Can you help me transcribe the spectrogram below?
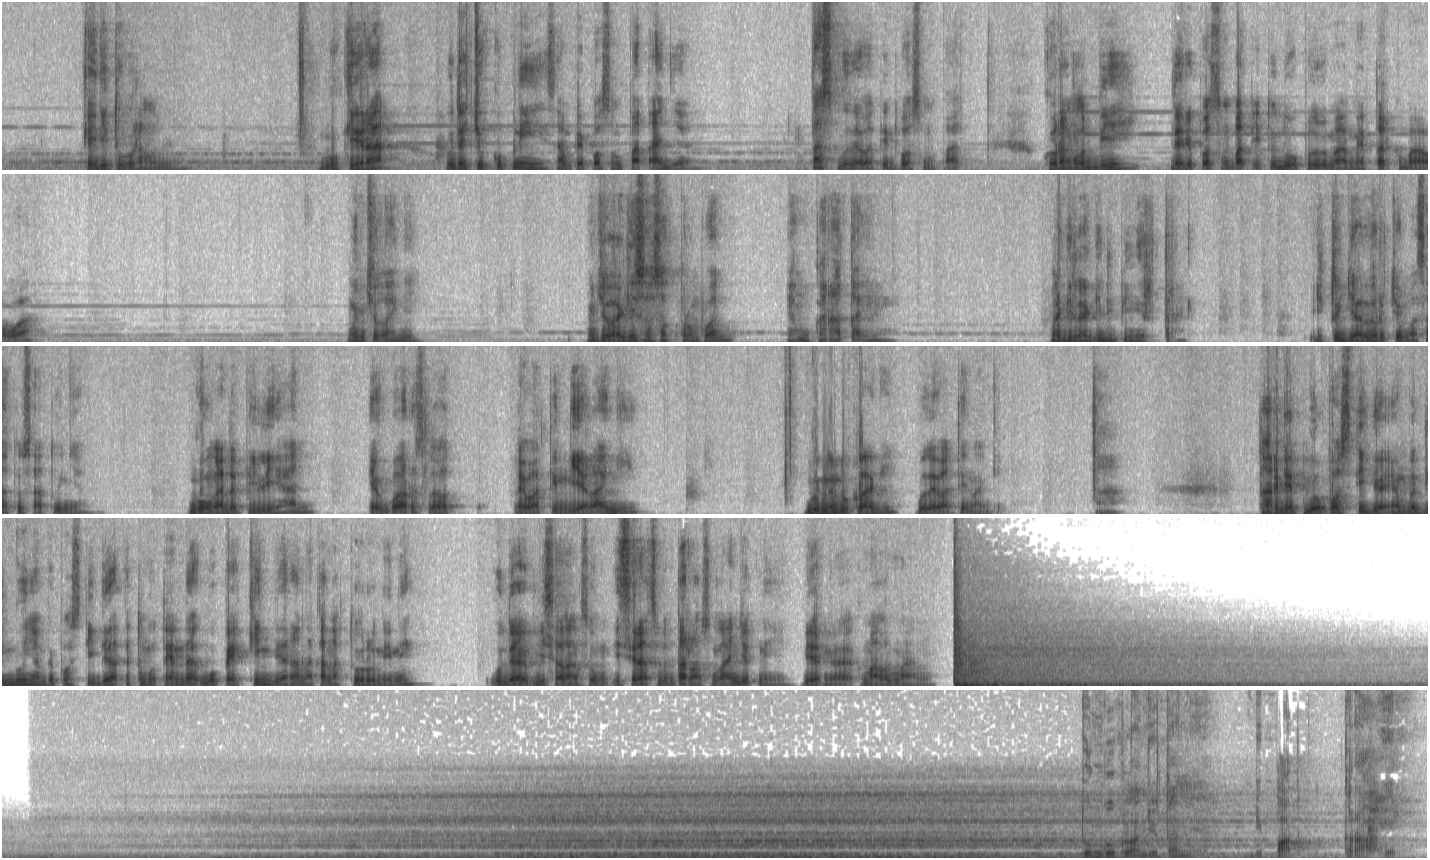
Kayak gitu kurang lebih. Gue kira udah cukup nih sampai pos 4 aja. Pas gue lewatin pos 4 kurang lebih dari pos 4 itu 25 meter ke bawah muncul lagi. Muncul lagi sosok perempuan yang muka rata ini. Lagi-lagi di pinggir trek. Itu jalur cuma satu-satunya. Gue nggak ada pilihan ya gue harus lewat lewatin dia lagi. Gue nunduk lagi gue lewatin lagi. Nah target gue pos 3 yang penting gue nyampe pos 3 ketemu tenda gue packing biar anak-anak turun ini udah bisa langsung istirahat sebentar langsung lanjut nih biar nggak kemalaman Tunggu kelanjutannya di part terakhir.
